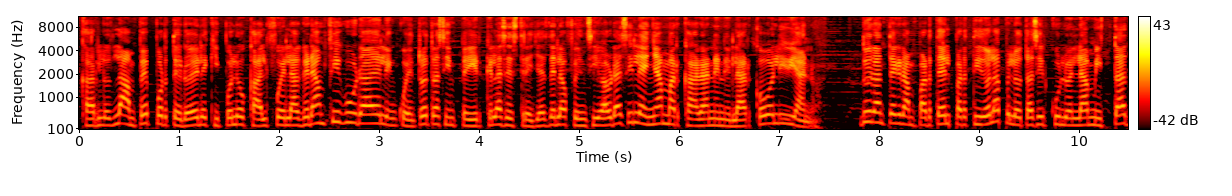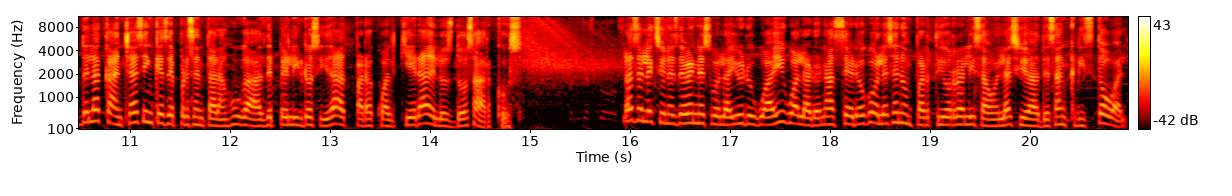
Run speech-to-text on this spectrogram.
Carlos Lampe, portero del equipo local, fue la gran figura del encuentro tras impedir que las estrellas de la ofensiva brasileña marcaran en el arco boliviano. Durante gran parte del partido la pelota circuló en la mitad de la cancha sin que se presentaran jugadas de peligrosidad para cualquiera de los dos arcos. Las selecciones de Venezuela y Uruguay igualaron a cero goles en un partido realizado en la ciudad de San Cristóbal.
